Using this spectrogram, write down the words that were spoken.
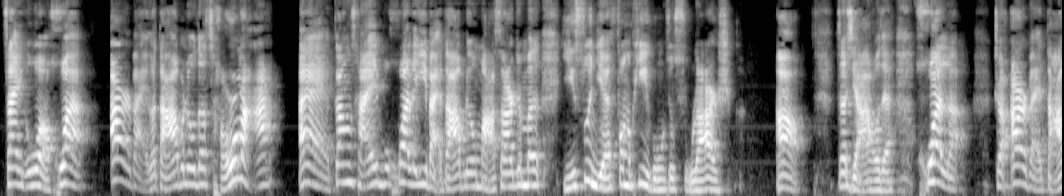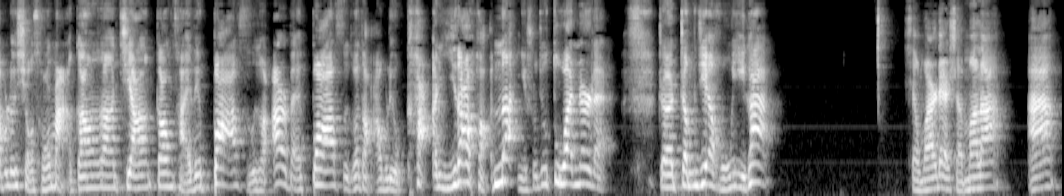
再给我换二百个 W 的筹码。”哎，刚才不换了一百 W，马三这么一瞬间放屁功就输了二十个啊！这家伙的换了这二百 W 小筹码，刚刚将刚才的八十个二百八十个 W 卡一大盘子，你说就端这儿了。这曾建红一看，想玩点什么了啊？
